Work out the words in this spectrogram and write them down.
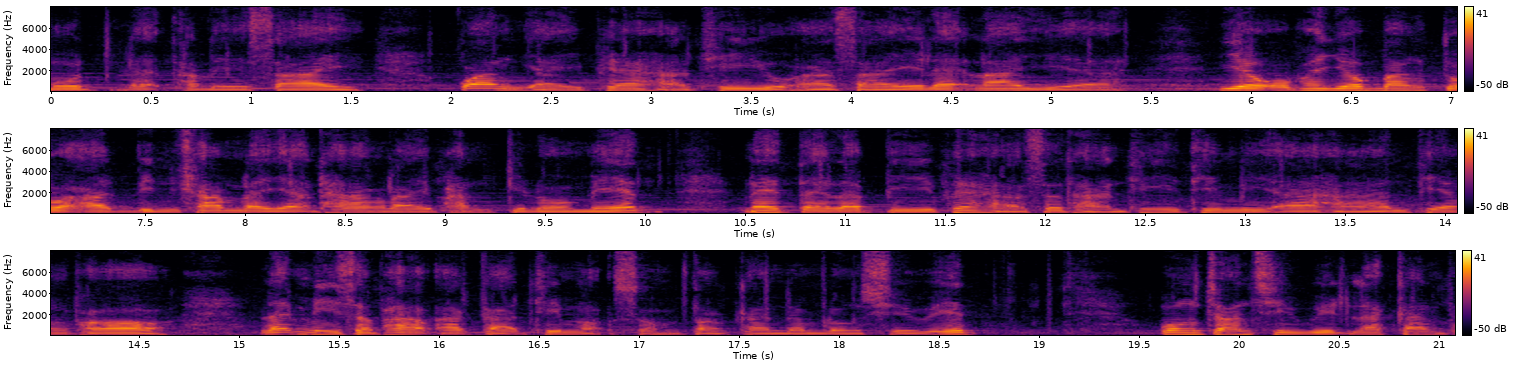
มุทรและทะเลทราย กว้างใหญ่เพื่อหาที่อยู่อาศัยและล่าเหยื่อเหยี่ยวอพยพบางตัวอาจบินข้ามระยะทางหลายพันกิโลเมตร ในแต่ละปีเพื่อหาสถานที่ที่มีอาหารเพียงพอ และมีสภาพอากาศที่เหมาะสมต่อการดำรงชีวิต วงจรชีวิตและการผ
